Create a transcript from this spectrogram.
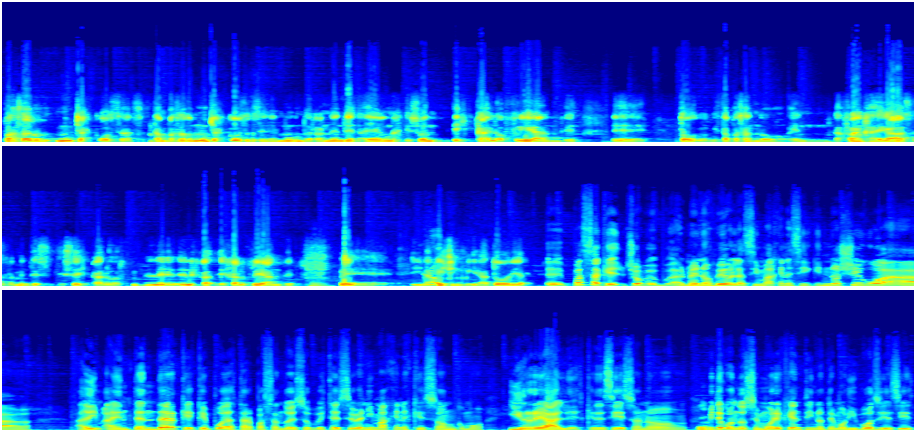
pasaron muchas cosas, están pasando muchas cosas en el mundo, realmente hay algunas que son escalofriantes. eh, todo lo que está pasando en la franja de Gaza realmente es, es escalofriante. eh, y la crisis migratoria. Eh, pasa que yo al menos veo las imágenes y, no llego a, a entender que, que pueda estar pasando eso. ¿Viste? Se ven imágenes que son como irreales, que decís eso no... Sí. ¿Viste cuando se muere gente y no te morís vos y decís,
